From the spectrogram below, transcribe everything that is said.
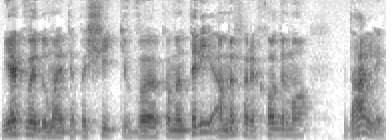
Як ви думаєте, пишіть в коментарі, а ми переходимо далі.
